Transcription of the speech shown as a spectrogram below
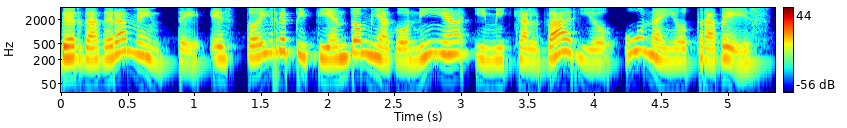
Verdaderamente estoy repitiendo mi agonía y mi calvario una y otra vez.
